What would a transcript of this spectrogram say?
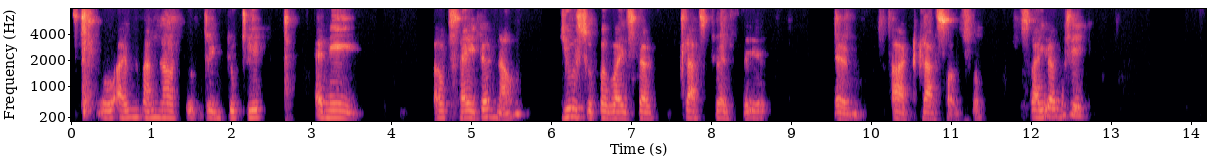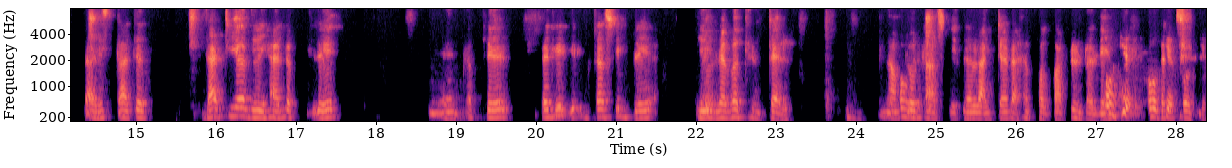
so I'm, I'm not going to keep any outsider now. You supervise the class 12 uh, um, art class also. So I agreed. I started, that year we had a play. A play, very interesting play, you never can tell. Now Okay. don't ask me the writer, I have forgotten the name. Okay, okay, okay.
